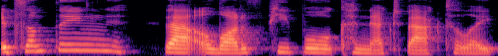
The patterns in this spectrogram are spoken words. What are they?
it's something that a lot of people connect back to like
